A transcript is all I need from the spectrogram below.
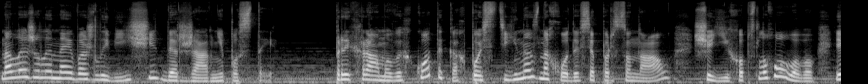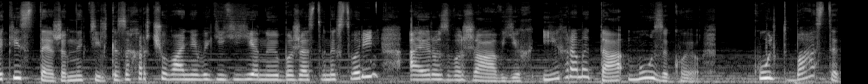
належали найважливіші державні пости. При храмових котиках постійно знаходився персонал, що їх обслуговував, який стежив не тільки за харчуванням і гігієною божественних створінь, а й розважав їх іграми та музикою. Культ Бастет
